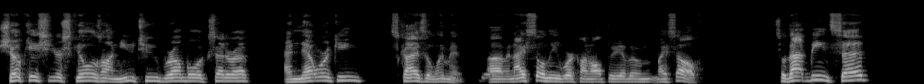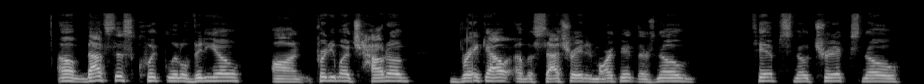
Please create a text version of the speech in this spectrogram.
showcasing your skills on YouTube, Rumble, etc., and networking, sky's the limit. Um, and I still need work on all three of them myself. So that being said, um, that's this quick little video on pretty much how to break out of a saturated market. There's no tips, no tricks, no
